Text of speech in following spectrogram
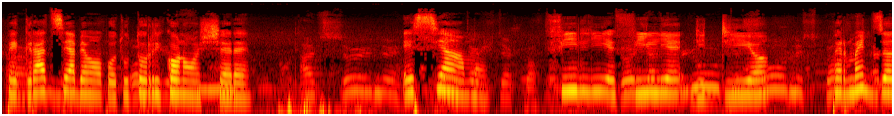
per grazia abbiamo potuto riconoscere. E siamo figli e figlie di Dio per mezzo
